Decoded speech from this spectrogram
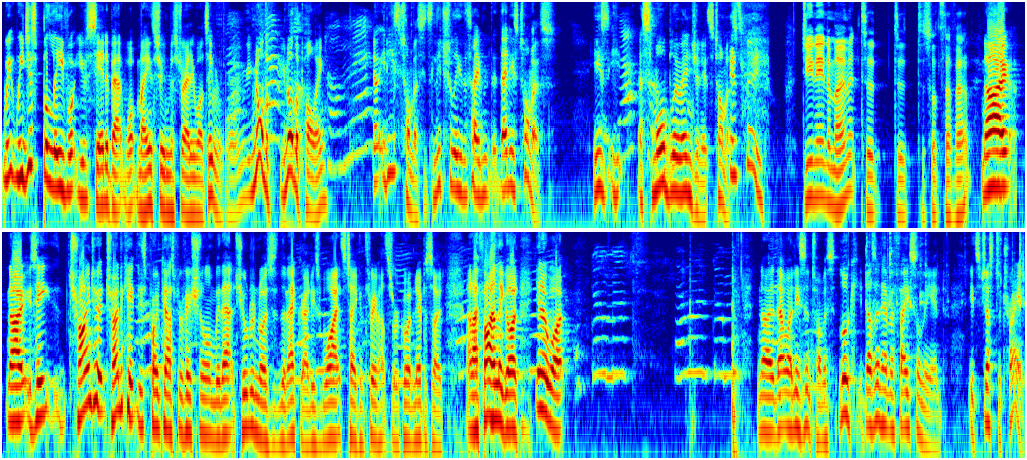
We, we just believe what you've said about what mainstream Australia wants. Ignore the ignore the polling. No, it is Thomas. It's literally the same. That is Thomas. He's he, a small blue engine. It's Thomas. It's me. Do you need a moment to, to, to sort stuff out? No, no. You see, trying to trying to keep this podcast professional and without children noises in the background is why it's taken three months to record an episode. And I finally got, you know what? No, that one isn't Thomas. Look, it doesn't have a face on the end. It's just a train.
